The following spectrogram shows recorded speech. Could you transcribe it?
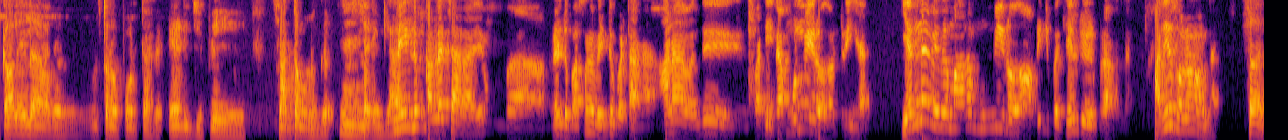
காலையில அது உத்தரவு போட்டாரு. ஏடிஜிபி சட்டம் ஒழுங்கு. சரிங்களா? மீண்டும் கள்ளச்சாராயம் ரெண்டு பசங்க வெட்டுப்பட்டாங்க. ஆனா வந்து பாத்தீங்கன்னா முன்விரோதம்ன்றீங்க என்ன விதமான முன்விரோதம் அப்படின்னு இப்ப கேள்வி எழுப்புறாங்கல்ல? அதையும் சொல்லணும்ல. சார்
